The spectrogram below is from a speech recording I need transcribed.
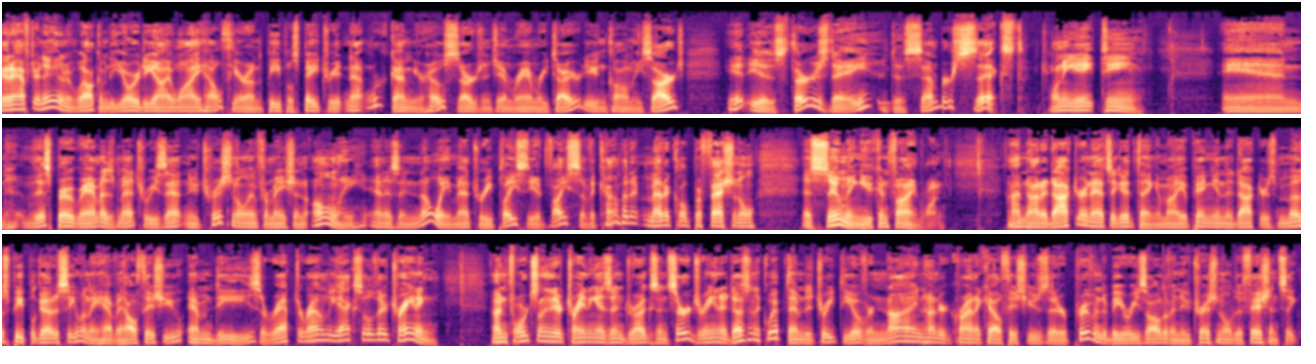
good afternoon, and welcome to Your DIY Health here on the People's Patriot Network. I'm your host, Sergeant Jim Ram, retired. You can call me Sarge. It is Thursday, December 6th, 2018. And this program is meant to present nutritional information only and is in no way meant to replace the advice of a competent medical professional, assuming you can find one. I'm not a doctor, and that's a good thing. In my opinion, the doctors most people go to see when they have a health issue, MDs, are wrapped around the axle of their training. Unfortunately, their training is in drugs and surgery, and it doesn't equip them to treat the over 900 chronic health issues that are proven to be a result of a nutritional deficiency.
